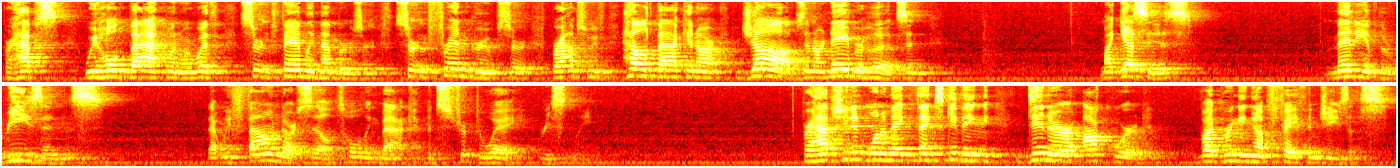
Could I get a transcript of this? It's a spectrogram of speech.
Perhaps we hold back when we're with certain family members or certain friend groups, or perhaps we've held back in our jobs, in our neighborhoods. And my guess is many of the reasons that we found ourselves holding back have been stripped away recently. Perhaps you didn't want to make Thanksgiving dinner awkward by bringing up faith in Jesus.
